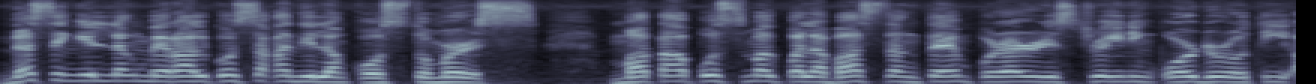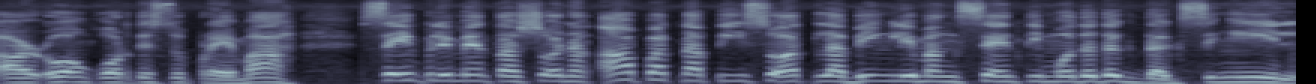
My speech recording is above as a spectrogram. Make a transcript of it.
na singil ng Meralco sa kanilang customers. Matapos magpalabas ng Temporary Restraining Order o TRO ang Korte Suprema sa implementasyon ng 4 na piso at 15 sentimo dadagdag singil.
